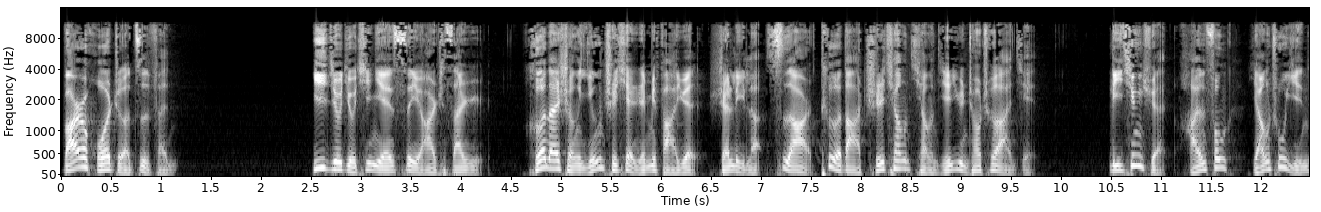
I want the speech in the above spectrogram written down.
玩火者自焚。一九九七年四月二十三日，河南省营池县人民法院审理了四二特大持枪抢劫运钞车案件，李清选、韩峰、杨淑银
